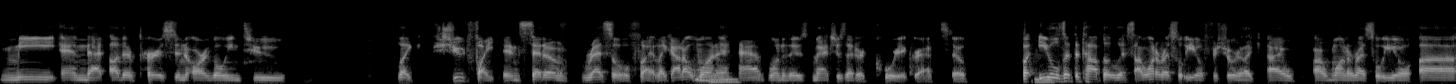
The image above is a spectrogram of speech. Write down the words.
me and that other person are going to like shoot fight instead of wrestle fight. Like I don't want to have one of those matches that are choreographed. So, but Mhm. Eel's at the top of the list. I want to wrestle Eel for sure. Like I I want to wrestle Eel. Uh,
